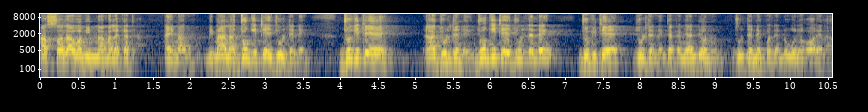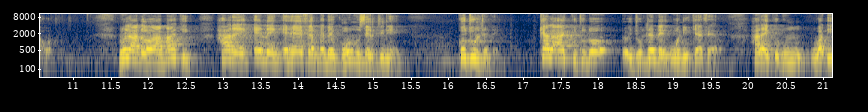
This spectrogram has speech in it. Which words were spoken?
assala wa mimma malakat aymanuhu bimana joguite julde nden joguite julde nden joguite julde nden jogite julde nden. Jaka mi andi on ɗum julde nden ko nden ɗo woni hoore lawol nulaɗo a maki hare enen e heferɓe ɓen ko honnu sertini en ko julde nden. kala accutuɗo e, julde nden woni kefeero. Haray ko ɗum waɗi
